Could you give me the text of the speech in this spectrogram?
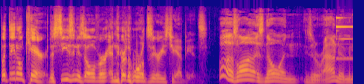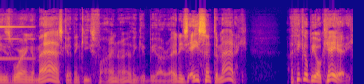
but they don't care. The season is over and they're the World Series champions. Well, as long as no one is around him and he's wearing a mask, I think he's fine, right? I think he'll be all right. He's asymptomatic. I think he'll be okay, Eddie.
